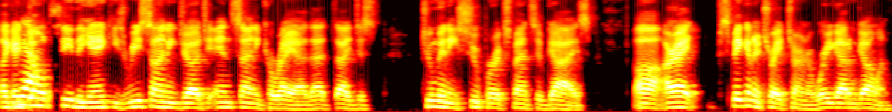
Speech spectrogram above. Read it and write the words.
Like I yeah. don't see the Yankees re-signing Judge and signing Correa. That I just too many super expensive guys. Uh, all right. Speaking of Trea Turner, where you got him going?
